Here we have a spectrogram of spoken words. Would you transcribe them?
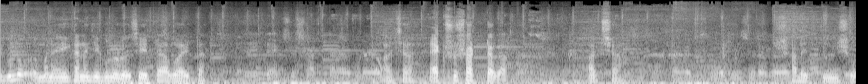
এগুলো মানে এখানে যেগুলো রয়েছে, এটা বা এটা? একশো ষাট টাকা করে আচ্ছা একশো ষাট টাকা। আচ্ছা। সাড়ে তিনশো।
